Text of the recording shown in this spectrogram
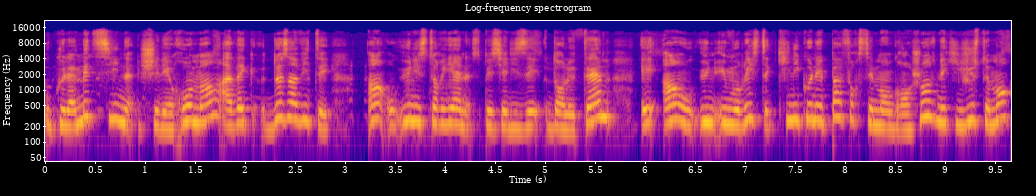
ou que la médecine chez les Romains avec deux invités un ou une historienne spécialisée dans le thème et un ou une humoriste qui n'y connaît pas forcément grand-chose mais qui justement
